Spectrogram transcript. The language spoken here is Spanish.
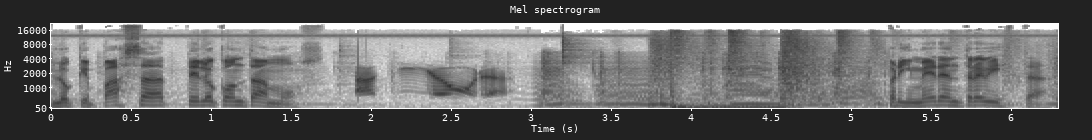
Lo que pasa, te lo contamos. Aquí y ahora. Primera entrevista.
